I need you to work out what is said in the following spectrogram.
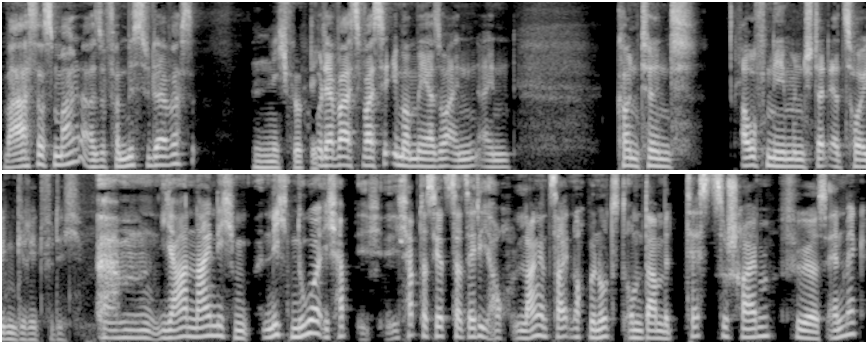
War es das mal? Also vermisst du da was? Nicht wirklich. Oder war es, war es immer mehr so ein, ein Content aufnehmen statt erzeugen Gerät für dich? Ähm, ja, nein, nicht, nicht nur. Ich habe ich, ich hab das jetzt tatsächlich auch lange Zeit noch benutzt, um damit Tests zu schreiben fürs NMAC.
